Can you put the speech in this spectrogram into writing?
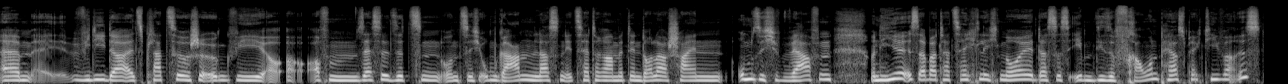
ähm, wie die da als Platzhirsche irgendwie auf dem Sessel sitzen und sich umgarnen lassen etc. mit den Dollarscheinen um sich werfen. Und hier ist aber tatsächlich neu, dass es eben diese Frauenperspektive ist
